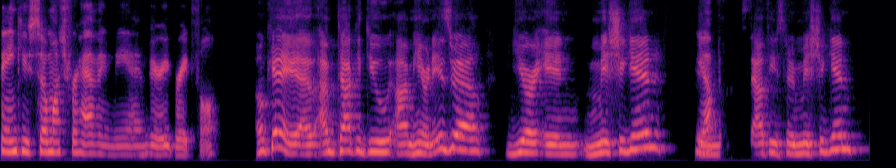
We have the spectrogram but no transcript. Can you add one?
Thank you so much for having me. I'm very grateful. Okay, I'm talking to you. I'm here in Israel. You're in Michigan, yep. in southeastern Michigan.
